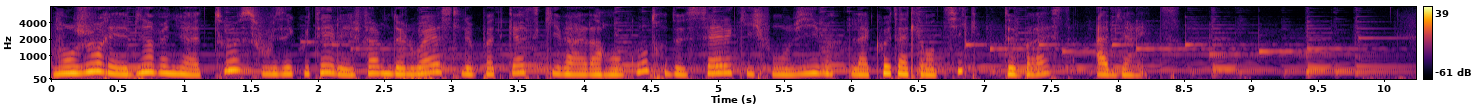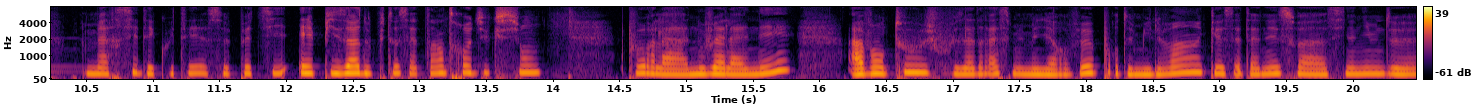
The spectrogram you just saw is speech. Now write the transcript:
Bonjour et bienvenue à tous, vous écoutez Les Femmes de l'Ouest, le podcast qui va à la rencontre de celles qui font vivre la côte atlantique de Brest à Biarritz. Merci d'écouter ce petit épisode, ou plutôt cette introduction pour la nouvelle année. Avant tout, je vous adresse mes meilleurs voeux pour 2020, que cette année soit synonyme de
